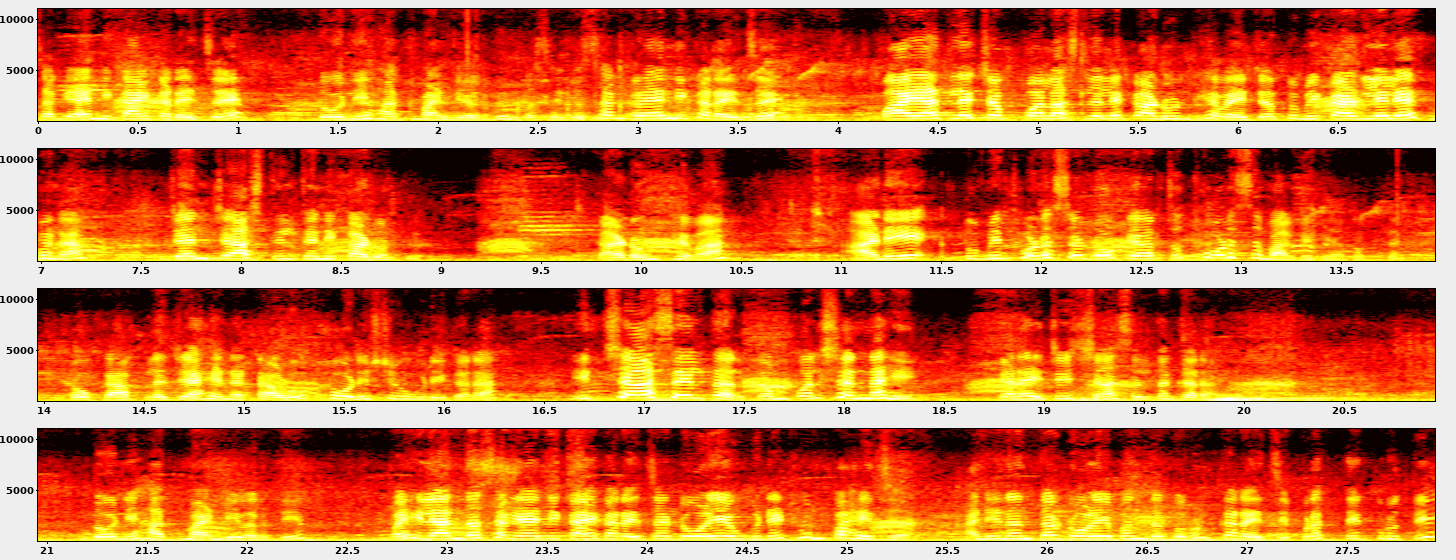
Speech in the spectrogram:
सगळ्यांनी काय करायचंय? दोन्ही हात मांडीवर घेऊन बसायचं. सगळ्यांनी करायचंय. पायातले चप्पल असलेले काढून ठेवायचे. तुम्ही काढलेले आहेत म्हणा. ज्यांचे असतील त्यांनी काढून काढून ठेवा. आणि तुम्ही थोडंसं डोक्यावरचं थोडंसं मागे घ्या फक्त. डोकं आपलं जे आहे ना टाळू थोडीशी उघडी करा. इच्छा असेल तर कंपल्शन नाही. करायची इच्छा असेल तर करा. दोन्ही हात मांडीवरती. पहिल्यांदा सगळ्यांनी काय करायचं? डोळे उघडे ठेवून पाहायचं. आणि नंतर डोळे बंद करून करायचे. प्रत्येक कृती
